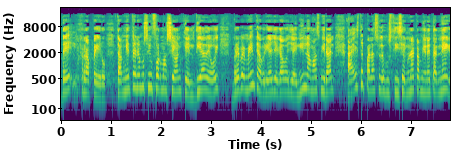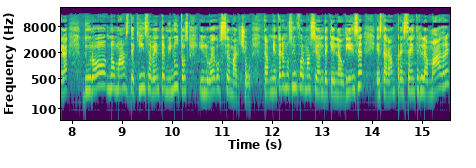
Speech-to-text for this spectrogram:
del rapero. También tenemos información que el día de hoy brevemente habría llegado Yailin, la más viral, a este Palacio de Justicia en una camioneta negra. Duró no más de 15, 20 minutos y luego se marchó. También tenemos información de que en la audiencia está estarán presentes la madre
